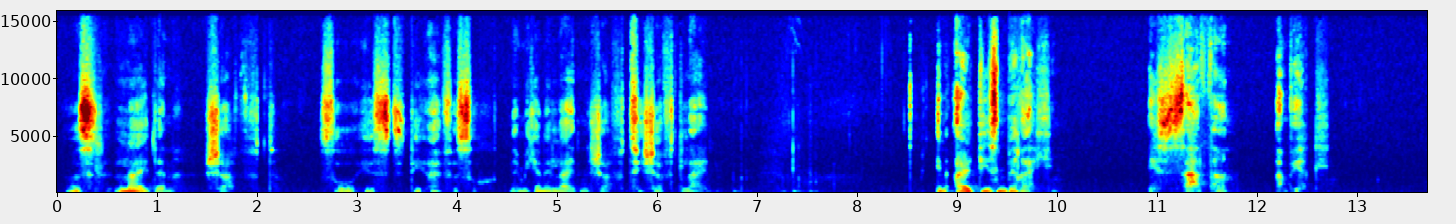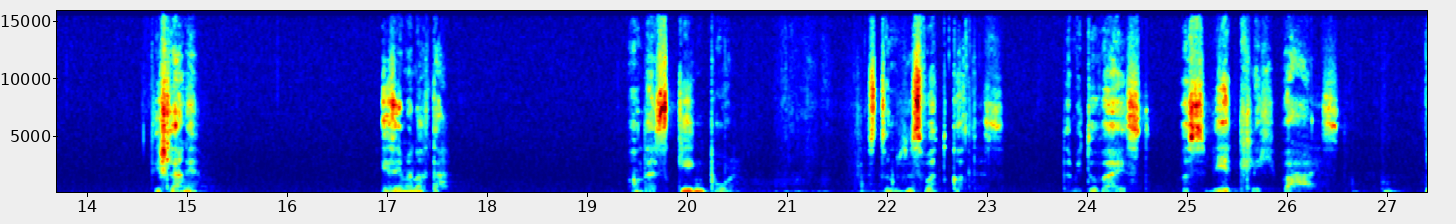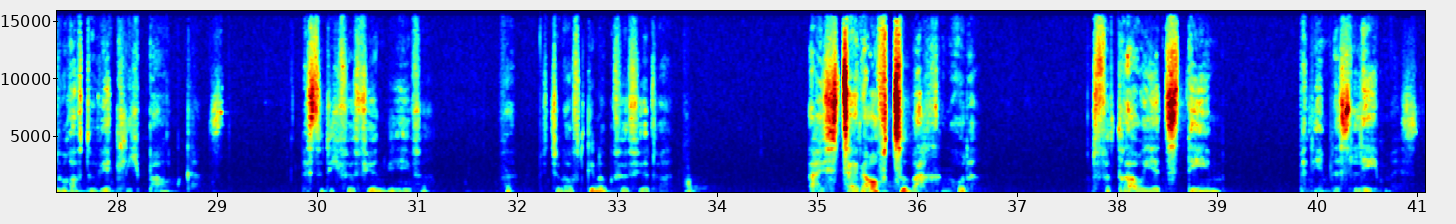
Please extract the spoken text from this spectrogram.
was Leiden schafft. So ist die Eifersucht, nämlich eine Leidenschaft. Sie schafft Leiden. In all diesen Bereichen ist Satan am Wirken. Die Schlange ist immer noch da. Und als Gegenpol hast du nur das Wort Gottes, damit du weißt, was wirklich wahr ist, worauf du wirklich bauen kannst. Lässt du dich verführen wie Eva? Bist schon oft genug verführt worden. Aber es ist Zeit aufzuwachen, oder? Und vertraue jetzt dem, bei dem das Leben ist.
